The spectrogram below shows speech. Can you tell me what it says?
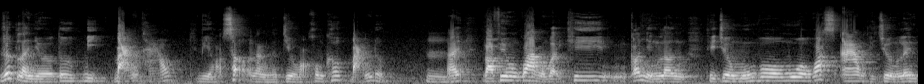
rất là nhiều đầu tư bị bán tháo vì họ sợ rằng là chiều họ không khớp bán được Ừ. đấy và phiên hôm qua cũng vậy khi có những lần thị trường muốn vô mua out thị trường lên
